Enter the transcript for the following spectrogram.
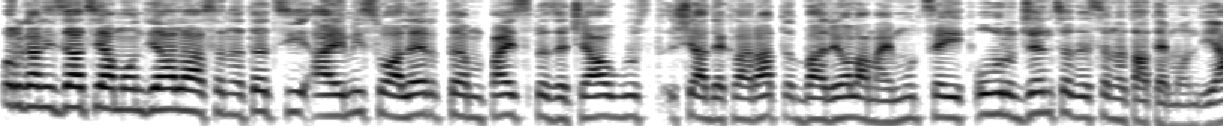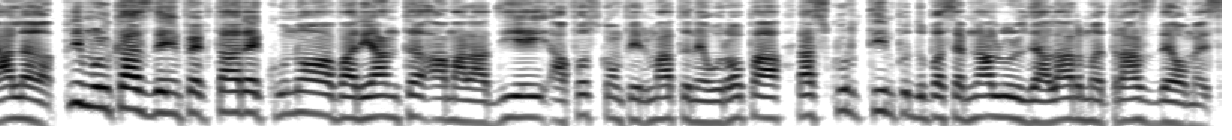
Organizația Mondială a Sănătății a emis o alertă în 14 august și a declarat variola maimuței o urgență de sănătate mondială. Primul caz de infectare cu noua variantă a maladiei a fost confirmat în Europa la scurt timp după semnalul de alarmă tras de OMS.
